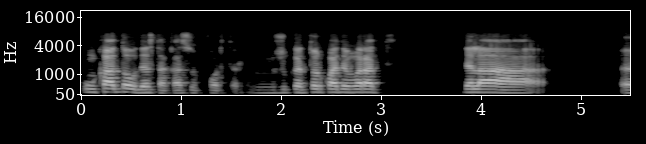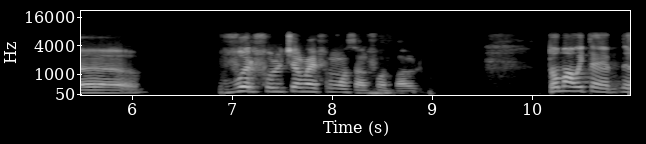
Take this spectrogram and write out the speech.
un cadou de ăsta ca suporter. Un jucător cu adevărat de la uh, vârful cel mai frumos al fotbalului. Toma, uite, uh,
